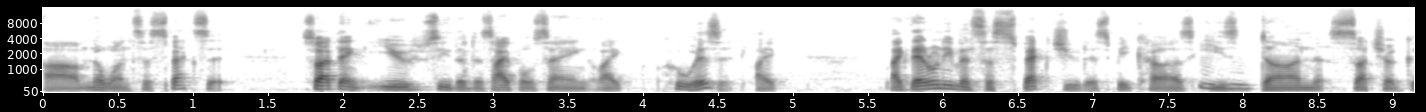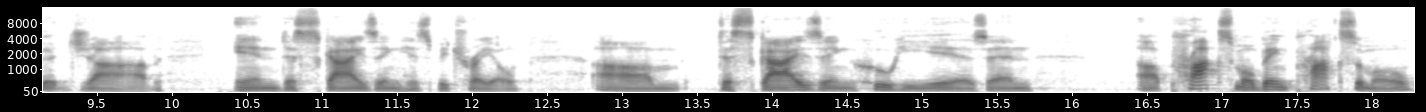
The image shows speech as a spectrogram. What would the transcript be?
um, no one suspects it. So i think you see the disciples saying like who is it? Like like they don't even suspect judas because he's done such a good job in disguising his betrayal um, disguising who he is and uh, proximal being proximal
